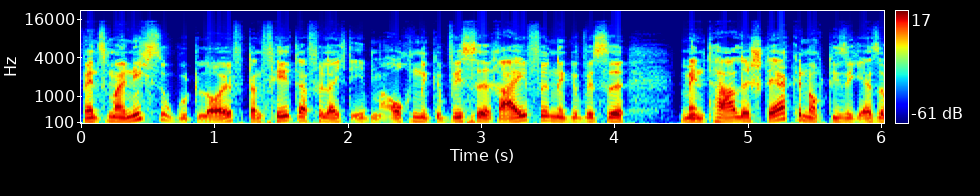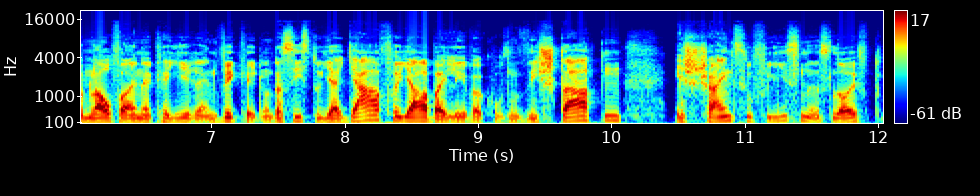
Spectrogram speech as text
Wenn es mal nicht so gut läuft, dann fehlt da vielleicht eben auch eine gewisse Reife, eine gewisse mentale Stärke noch, die sich erst im Laufe einer Karriere entwickelt. Und das siehst du ja Jahr für Jahr bei Leverkusen. Sie starten, es scheint zu fließen, es läuft,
